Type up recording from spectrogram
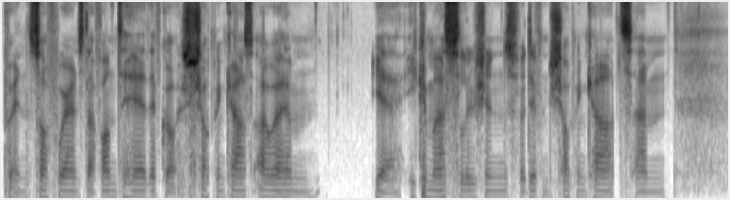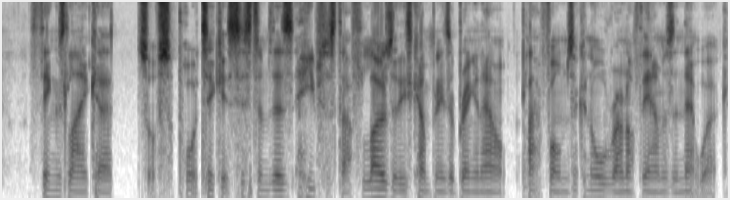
putting software and stuff onto here. They've got shopping carts. Oh, um, yeah, e-commerce solutions for different shopping carts. Um, things like uh, sort of support ticket systems. There's heaps of stuff. Loads of these companies are bringing out platforms that can all run off the Amazon network.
